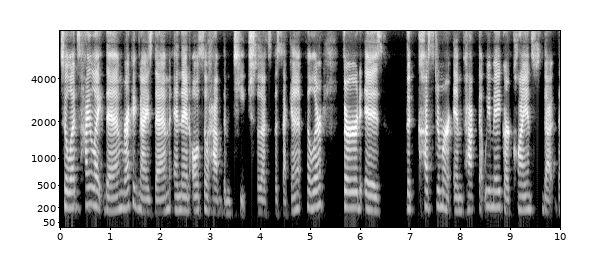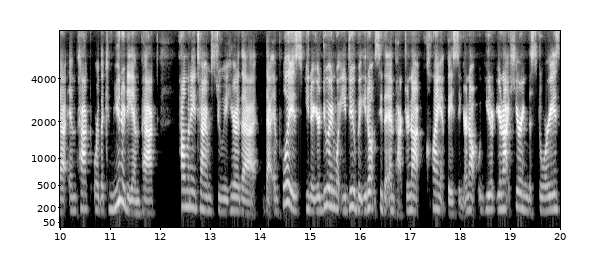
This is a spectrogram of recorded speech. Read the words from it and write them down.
So let's mm-hmm. highlight them, recognize them and then also have them teach. So that's the second pillar. Third is the customer impact that we make, our clients that that impact or the community impact. How many times do we hear that that employees, you know, you're doing what you do, but you don't see the impact. You're not client facing. You're not you're, you're not hearing the stories,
